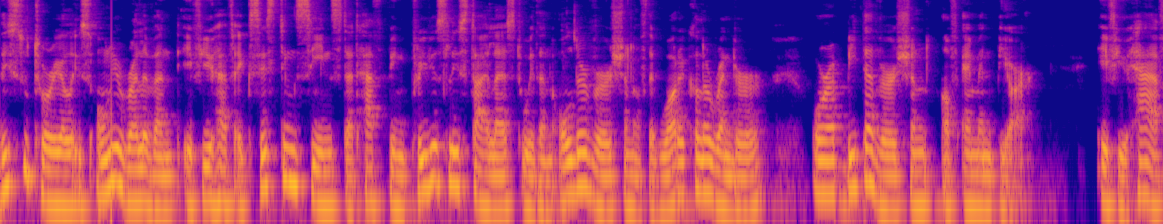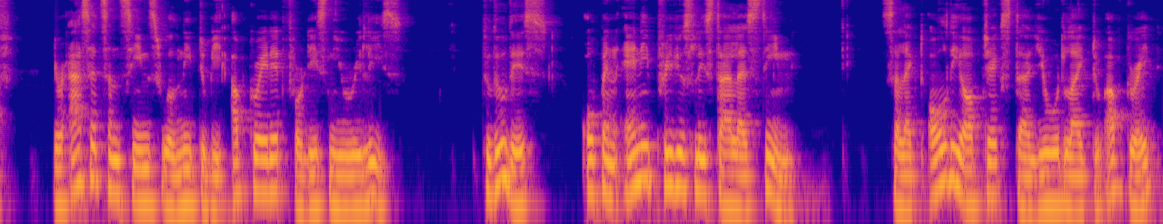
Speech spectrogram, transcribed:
This tutorial is only relevant if you have existing scenes that have been previously stylized with an older version of the watercolor renderer or a beta version of MNPR. If you have, your assets and scenes will need to be upgraded for this new release. To do this, open any previously stylized scene, select all the objects that you would like to upgrade,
